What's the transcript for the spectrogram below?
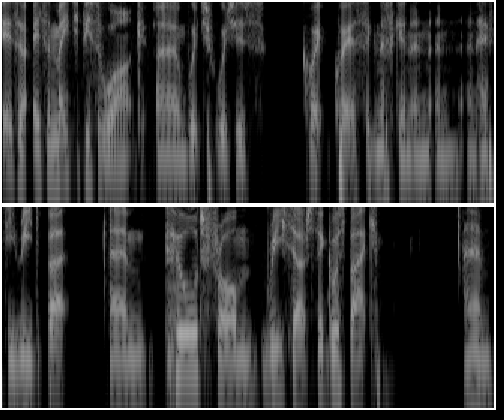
it's a it's a mighty piece of work, um, which which is quite quite a significant and, and, and hefty read, but um, pulled from research that goes back um,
